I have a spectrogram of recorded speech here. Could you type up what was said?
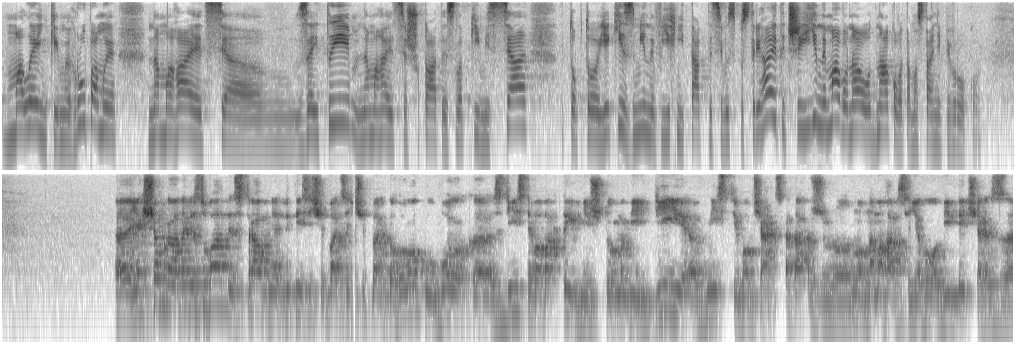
маленькими групами намагається зайти, намагається шукати слабкі місця. Тобто, які зміни в їхній тактиці ви спостерігаєте? Чи її нема? Вона однакова там останні півроку. Е, Якщо проаналізувати з травня 2024 року, ворог е, здійснював активні штурмові дії в місті Вовчанськ, а також е, ну, намагався його обійти через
